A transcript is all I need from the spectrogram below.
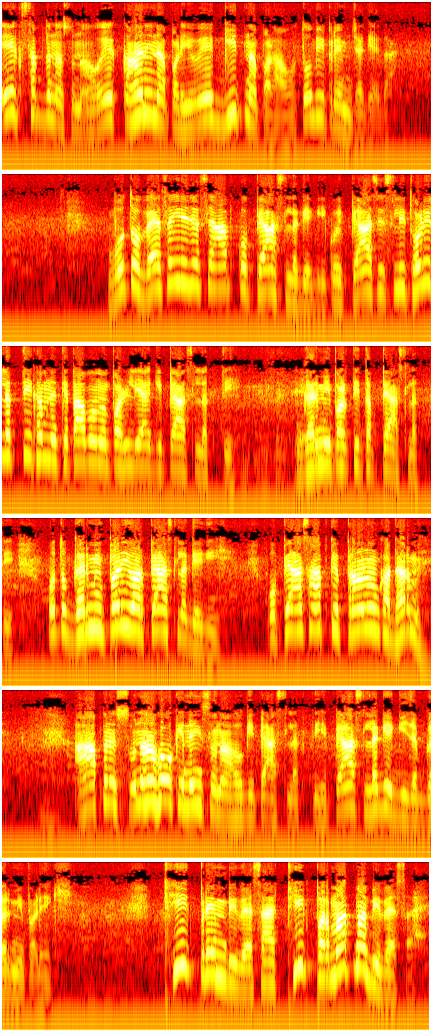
एक शब्द ना सुना हो, एक कहानी ना पढ़ी हो, एक गीत ना पढ़ा हो तो भी प्रेम जगेगा। वो तो वैसे ही है जैसे आपको प्यास लगेगी। कोई प्यास इसलिए थोड़ी लगती है कि हमने किताबों में पढ़ लिया कि प्यास लगती है। गर्मी पड़ती तब प्यास लगती। वो तो गर्मी पड़ी और प्यास लगेगी। वो प्यास आपके प्राणों का धर्म है। आपने सुना हो कि नहीं सुना हो कि प्यास लगती है। प्यास लगेगी जब गर्मी पड़ेगी। ठीक प्रेम भी वैसा है, ठीक परमात्मा भी वैसा है,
